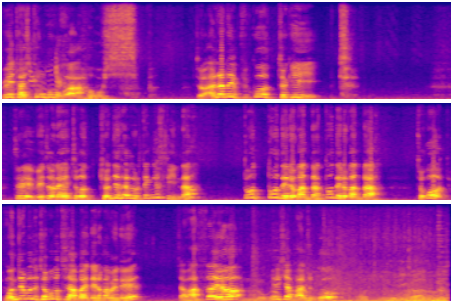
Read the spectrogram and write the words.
왜 다시 통보고 가? 아우 씨저 알라르의 불꽃 저기 저왜 저래? 저거 견제상으로 땡길 수 있나? 또또 내려간다 또 내려간다. 저거 원딜분들 저거부터 잡아야 내려가면은. 자 왔어요. 힐샷 봐주고. 어, 준비가 안 됐습니다.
